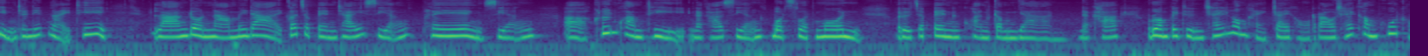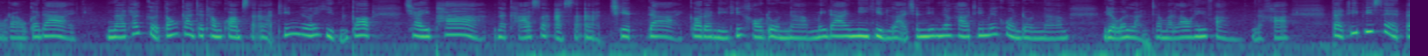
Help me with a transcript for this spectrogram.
หินชนิดไหนที่ล้างโดนน้ำไม่ได้ ก็จะเป็นใช้เสียงเพลงเสียง คลื่นความถี่นะคะ เสียงบทสวดมนต์หรือจะเป็นควันกำยานนะคะ รวมไปถึงใช้ลมหายใจของเราใช้คำพูดของเราก็ได้นะถ้าเกิดต้องการจะทำความสะอาดที่เนื้อหินก็ใช้ผ้านะคะสะอาดสะอาดเช็ดได้ กรณีที่เขาโดนน้ำไม่ได้มีหินหลายชนิดนะคะ ที่ไม่ควรโดนน้ำเดี๋ยววันหลังจะมาเล่าให้ฟังนะคะ แต่ที่พิเศษไป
